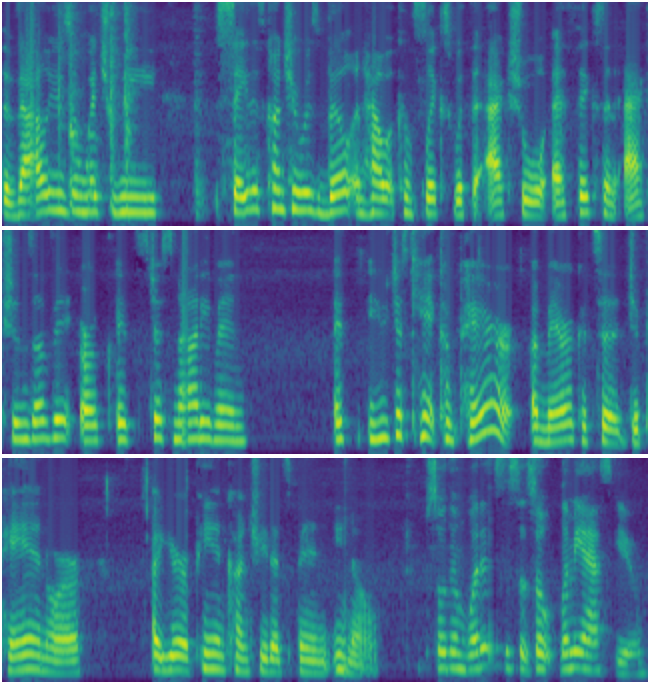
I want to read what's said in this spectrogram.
the values in which we say this country was built, and how it conflicts with the actual ethics and actions of it, or it's just not even. It, you just can't compare America to Japan or a European country that's been, you know, So then, what is this? So, let me ask you.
